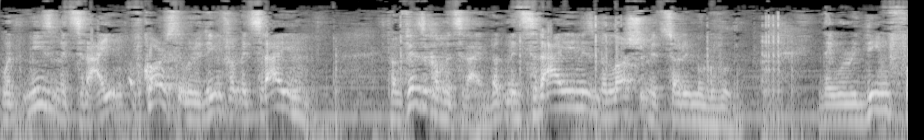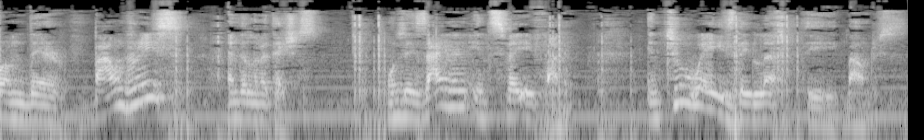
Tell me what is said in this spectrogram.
What means Mitzrayim? Of course, they were redeemed from Mitzrayim from physical Mitzrayim, but Mitzrayim is Meloshim Mitzorim Ugvulim. They were redeemed from their boundaries and the limitations. Und sie seinen in zwei. In two ways they left the boundaries.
